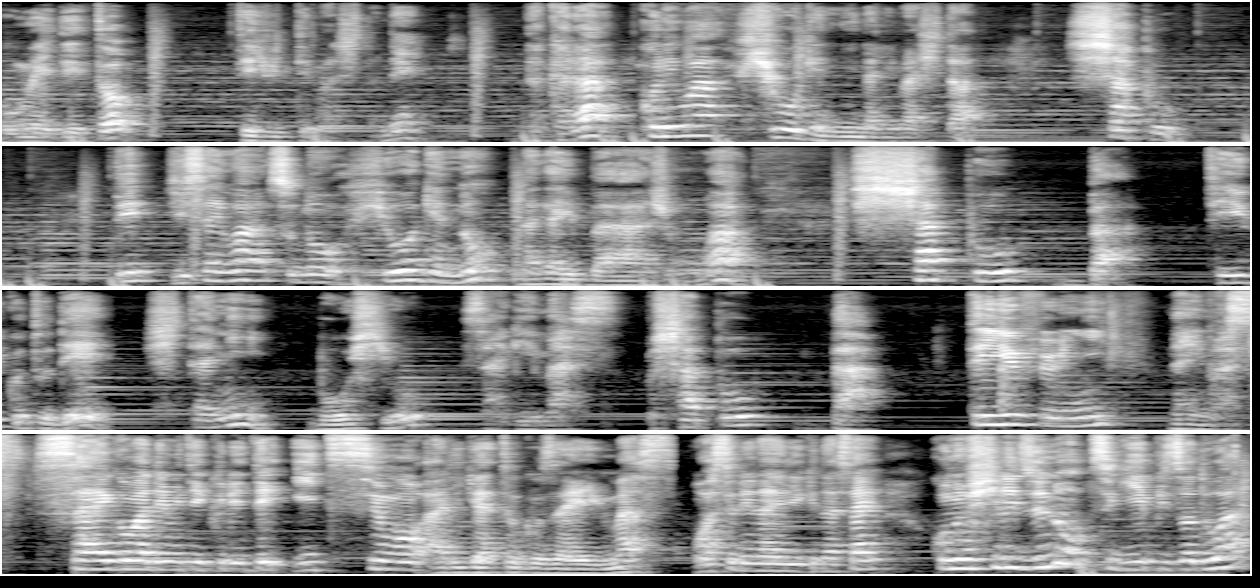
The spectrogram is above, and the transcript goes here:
う、おめでとうって言ってましたね。だから、これは表現になりました。シャポで、実際はその表現の長いバージョンは、シャポバっていうことで、下に帽子を下げます。シャポバっていう風になります。最後まで見てくれていつもありがとうございます。忘れないでください。このシリーズの次エピソードは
